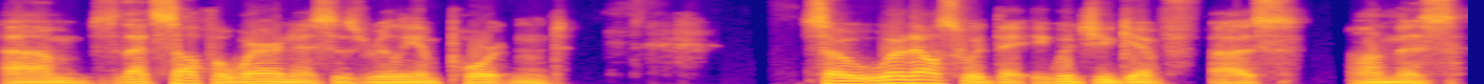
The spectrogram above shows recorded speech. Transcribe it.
Um, so that self awareness is really important. So, what else would they would you give us on this?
